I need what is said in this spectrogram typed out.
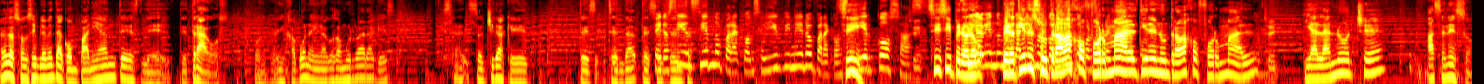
Otras son simplemente acompañantes de, de tragos. Porque en Japón hay una cosa muy rara que es. esa- Son chicas que te, te- te- Pero te- siguen siendo para conseguir dinero, para conseguir cosas. Sí. Sí, pero, lo- pero tienen su trabajo formal, tienen un trabajo formal Sí. y a la noche hacen eso.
